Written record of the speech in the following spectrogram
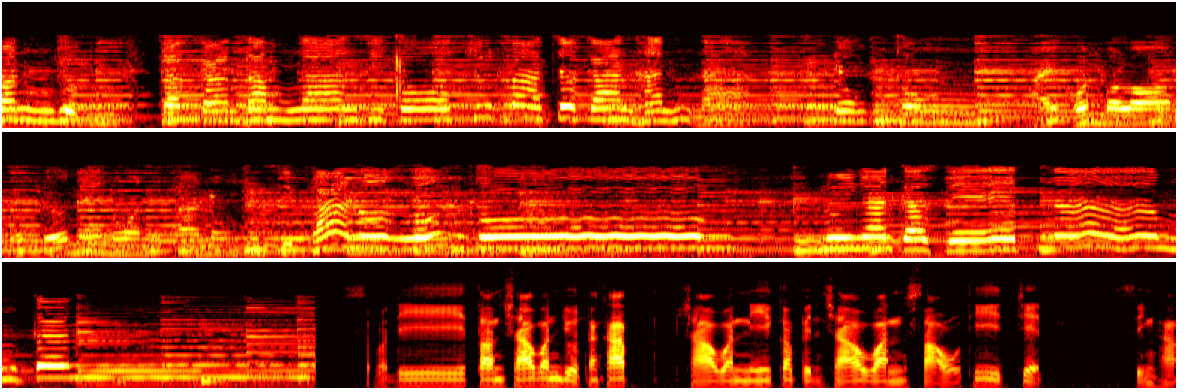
วันหยุดจากการทำงานที่โตชุดราชการหันหน้าลงทงให้คนบรอเดินแม่นวลอานงสิพาน้องลงตงหน่วยงานเกษตรน้ำกัน สวัสดีตอนเช้าวันหยุดนะครับ เช้าวันนี้ก็เป็นเช้าวันเสาร์ที่ 7 สิงหา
